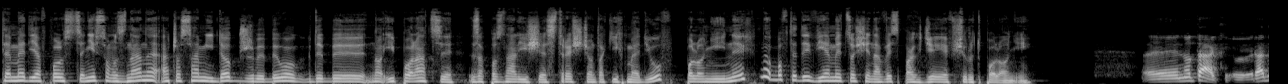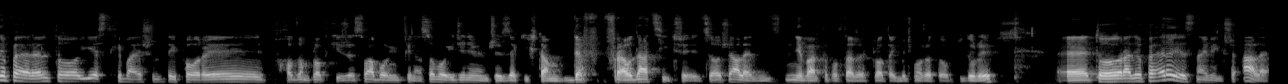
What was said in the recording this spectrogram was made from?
te media w Polsce nie są znane, a czasami dobrze by było, gdyby no i Polacy zapoznali się z treścią takich mediów polonijnych, no bo wtedy wiemy, co się na wyspach dzieje wśród Polonii. E, no tak, Radio PRL to jest chyba jeszcze do tej pory, chodzą plotki, że słabo im finansowo idzie, nie wiem czy z jakichś tam defraudacji czy coś, ale nie warto powtarzać plotek, być może to bzdury. E, to Radio PRL jest największe, ale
